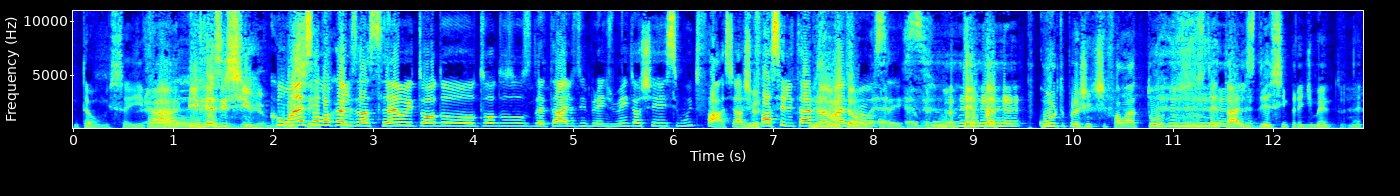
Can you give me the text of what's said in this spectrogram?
Então, isso aí Tá. É irresistível. Com Isso essa aí, localização e todo, todos os detalhes do empreendimento, eu achei esse muito fácil. Acho que facilitaram demais então, pra é- vocês. é- o tempo é curto para a gente falar todos os detalhes desse empreendimento. Né?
